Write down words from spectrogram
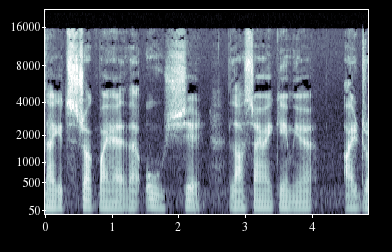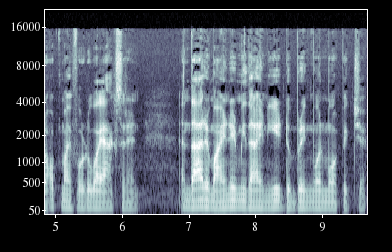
like it struck my head that oh shit, last time I came here, I dropped my photo by accident, and that reminded me that I needed to bring one more picture,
